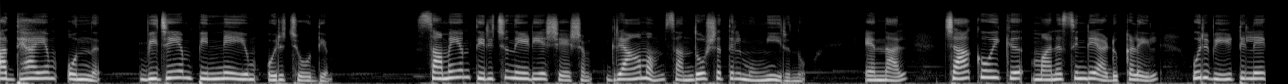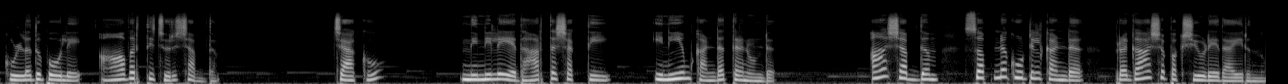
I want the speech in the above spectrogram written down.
അധ്യായം ഒന്ന്. വിജയം പിന്നെയും ഒരു ചോദ്യം. സമയം തിരിച്ചു നേടിയ ശേഷം ഗ്രാമം സന്തോഷത്തിൽ മുങ്ങിയിരുന്നു. എന്നാൽ ചാക്കോയ്ക്ക് മനസ്സിന്റെ അടുക്കളയിൽ ഒരു വീട്ടിലേക്കുള്ളതുപോലെ ആവർത്തിച്ചൊരു ശബ്ദം. ചാക്കോ നിന്നിലെ യഥാർത്ഥ ശക്തി ഇനിയും കണ്ടെത്താനുണ്ട്. ആ ശബ്ദം സ്വപ്നക്കൂട്ടിൽ കണ്ട് പ്രകാശപക്ഷിയുടേതായിരുന്നു.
